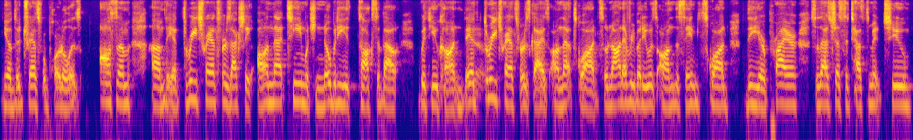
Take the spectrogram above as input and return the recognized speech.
You know, the transfer portal is awesome. Um, they had three transfers actually on that team, which nobody talks about with UConn. They had yeah. three transfers, guys, on that squad. So not everybody was on the same squad the year prior. So that's just a testament to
